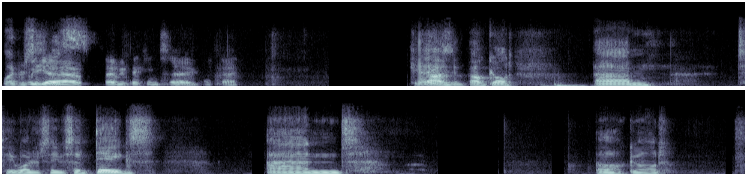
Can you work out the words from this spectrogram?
wide Well, receivers. yeah, so we're picking two. Okay. Okay. Oh, so- oh God. Um, two wide receivers. So Diggs and oh God,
